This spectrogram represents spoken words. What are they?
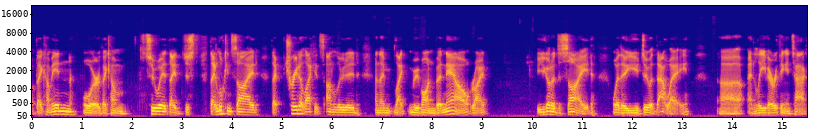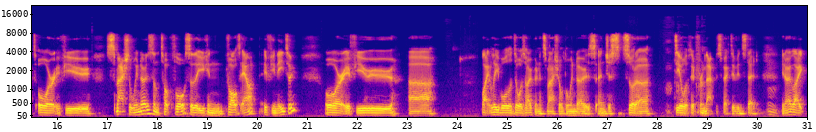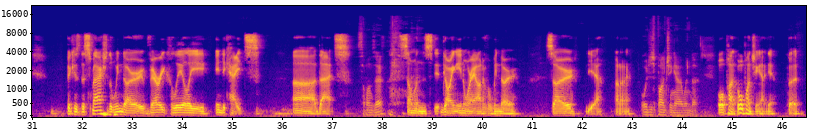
they come in or they come to it. They just they look inside, they treat it like it's unlooted, and they like move on. But now, right, you got to decide whether you do it that way uh, and leave everything intact, or if you smash the windows on the top floor so that you can vault out if you need to, or if you uh, like leave all the doors open and smash all the windows and just sort of deal with it from that perspective instead. You know, like because the smash of the window very clearly indicates uh, that Someone's there. someone's going in or out of a window. So yeah, I don't know, or just punching out a window. or pun- or punching out, yeah, but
